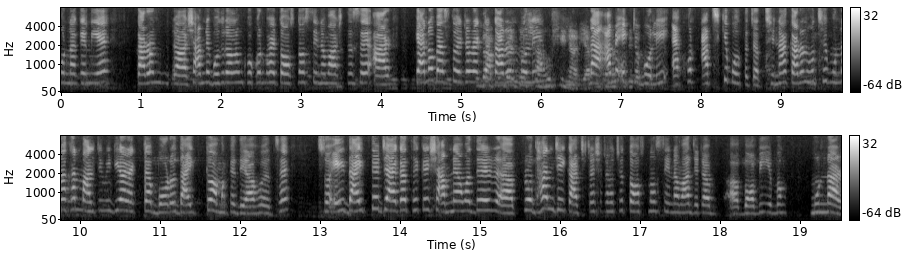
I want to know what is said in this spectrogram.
মুন্নাকে নিয়ে কারণ সামনে বদুল আলম খোকন ভাই তসনস সিনেমা আসতেছে। আর কেন ব্যস্ত এটার একটা কারণ বলি না আমি একটু বলি এখন আজকে বলতে চাচ্ছি না। কারণ হচ্ছে মুন্না খান মাল্টিমিডিয়ার একটা বড় দায়িত্ব আমাকে দেয়া হয়েছে। তো এই দায়িত্বের জায়গা থেকে সামনে আমাদের প্রধান যে কাজটা সেটা হচ্ছে তসন সিনেমা যেটা ববি এবং মুন্নার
